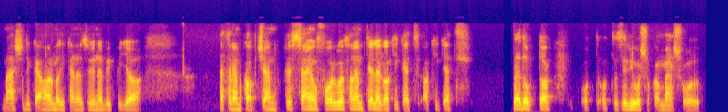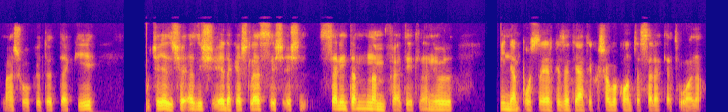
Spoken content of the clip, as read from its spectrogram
másodikán, harmadikán az ő nevük így a nem kapcsán közszájon forgott, hanem tényleg akiket, akiket bedobtak, ott, ott azért jó sokan máshol, máshol kötöttek ki. Úgyhogy ez is, ez is érdekes lesz, és, és szerintem nem feltétlenül minden posztra érkezett játékos, a Conte szeretett volna.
